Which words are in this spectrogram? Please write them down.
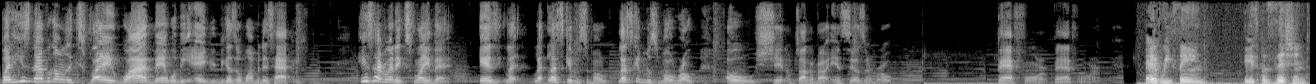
But he's never going to explain why a man would be angry because a woman is happy. He's never going to explain that. Is he? Let, let, let's give him some more. Let's give him some more rope. Oh shit! I'm talking about incels and rope. Bad form. Bad form. everything is positioned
